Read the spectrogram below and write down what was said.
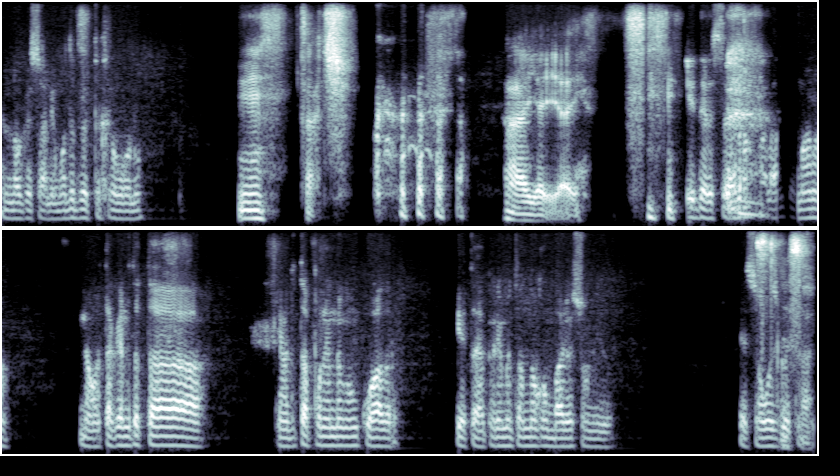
En lo que salimos de este revolú. Mm, touch. Ay, ay, ay. Y tercero, adelante, hermano. Me gusta que no te estás que no te estás poniendo en un cuadro y estás experimentando con varios sonidos. Eso es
